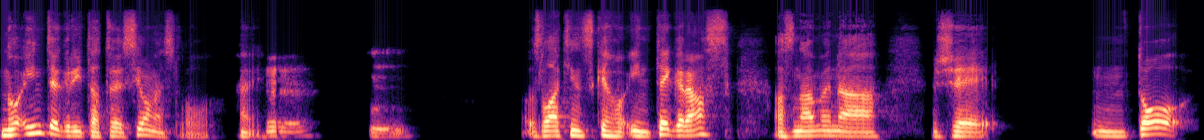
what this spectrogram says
No integrita, to je silné slovo. Hej. Mm. Mm. z latinského integras a znamená, že mm, to,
